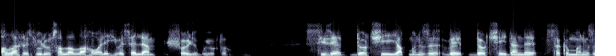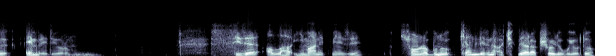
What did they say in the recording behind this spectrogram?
Allah Resulü sallallahu aleyhi ve sellem şöyle buyurdu. Size dört şeyi yapmanızı ve dört şeyden de sakınmanızı emrediyorum. Size Allah'a iman etmenizi, sonra bunu kendilerine açıklayarak şöyle buyurdu.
